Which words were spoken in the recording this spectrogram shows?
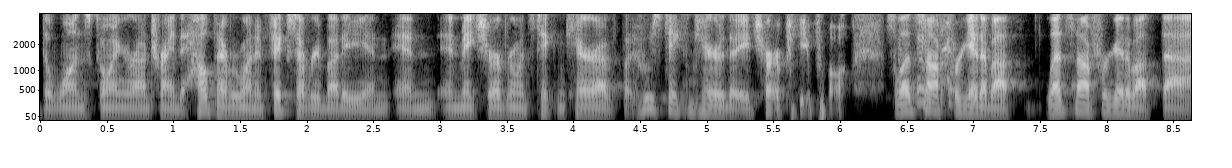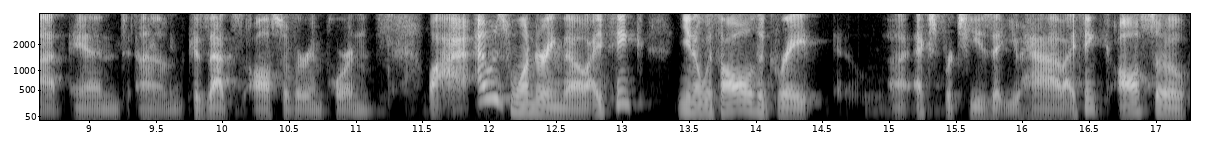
the ones going around trying to help everyone and fix everybody and and and make sure everyone's taken care of but who's taking care of the hr people? So let's not forget about let's not forget about that. And um because that's also very important. Well I, I, was wondering though i think you know with all the great uh, expertise that you have i think also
